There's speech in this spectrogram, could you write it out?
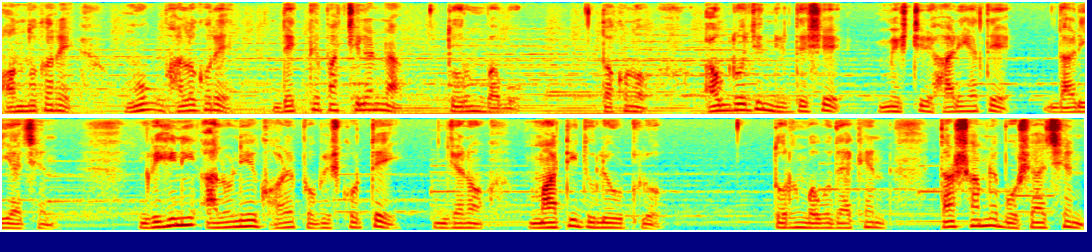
অন্ধকারে মুখ ভালো করে দেখতে পাচ্ছিলেন না তরুণবাবু। তখনও অগ্রজের নির্দেশে মিষ্টির হাড়ি হাতে দাঁড়িয়ে আছেন। গৃহিণী আলো নিয়ে ঘরে প্রবেশ করতেই যেন মাটি দুলে উঠল। তরুণবাবু দেখেন, তার সামনে বসে আছেন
